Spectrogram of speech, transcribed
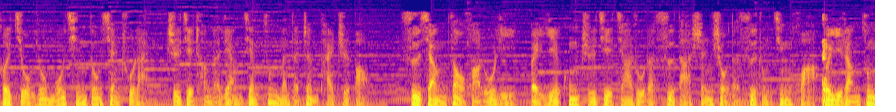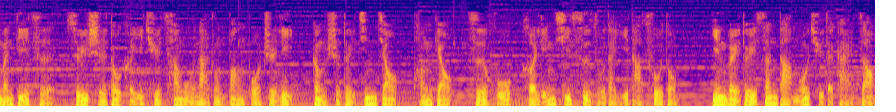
和九幽魔琴都献出来，直接成了两件宗门的镇派之宝。四象造化炉里被夜空直接加入了四大神兽的四种精华，可以让宗门弟子随时都可以去参悟那种磅礴之力，更是对金蛟、鹏雕、紫狐和灵犀四族的一大触动。因为对三大魔曲的改造，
